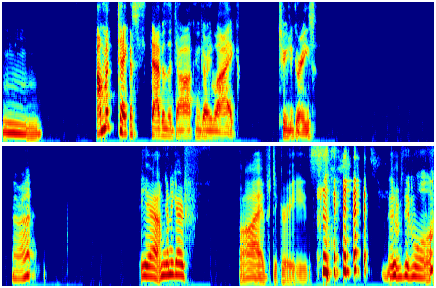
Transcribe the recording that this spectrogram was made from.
Hmm. I'm gonna take a stab in the dark and go like two degrees. All right. Yeah, I'm gonna go five degrees. I a bit more.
